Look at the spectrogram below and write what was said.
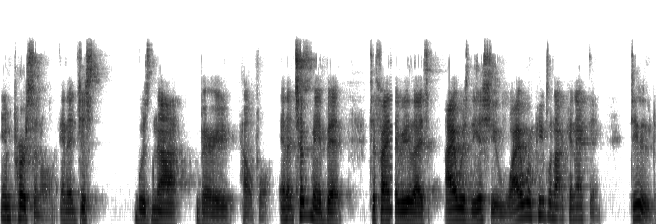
impersonal, and it just was not very helpful. And it took me a bit to finally realize I was the issue. Why were people not connecting, dude?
